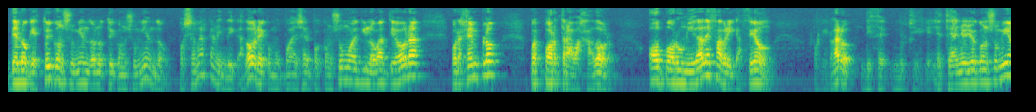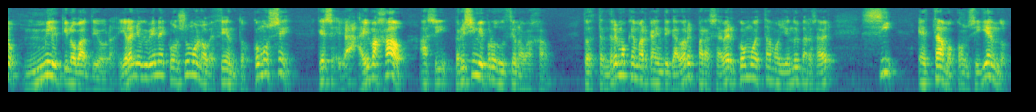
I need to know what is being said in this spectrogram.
de lo que estoy consumiendo o no estoy consumiendo? Pues se marcan indicadores, como puede ser pues, consumo de kilovatio hora, por ejemplo, pues por trabajador o por unidad de fabricación. Porque claro, dice, este año yo he consumido 1000 kilovatios hora y el año que viene consumo 900. ¿Cómo sé? que es, ah, ¿hay bajado? Ah, sí, pero ¿y si mi producción ha bajado? Entonces tendremos que marcar indicadores para saber cómo estamos yendo y para saber si estamos consiguiendo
